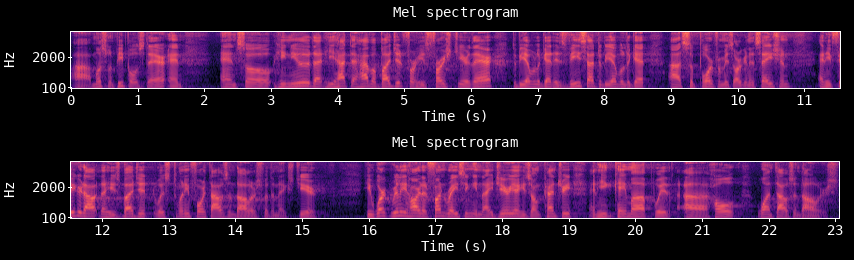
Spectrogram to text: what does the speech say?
uh, Muslim peoples there. And, and so he knew that he had to have a budget for his first year there to be able to get his visa, to be able to get uh, support from his organization. And he figured out that his budget was $24,000 for the next year. He worked really hard at fundraising in Nigeria, his own country, and he came up with a whole $1,000.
